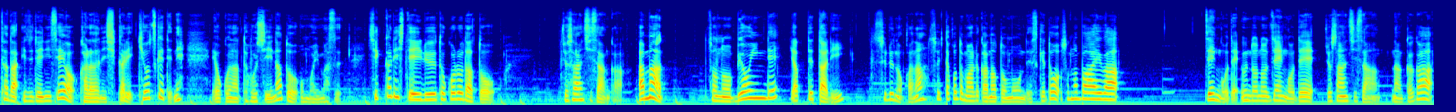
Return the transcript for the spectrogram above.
ただいずれにせよ体にしっかり気をつけてね行ってほしいなと思います。しっかりしているところだと助産師さんがあまあその病院でやってたりするのかな？そういったこともあるかなと思うんですけどその場合は前後で運動の前後で助産師さんなんかが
